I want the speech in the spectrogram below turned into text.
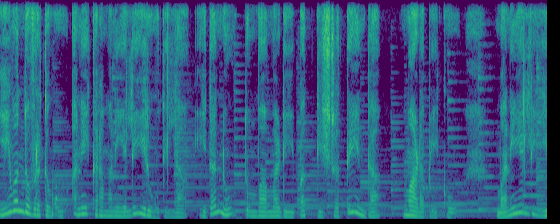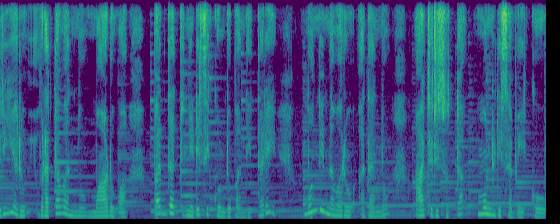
ಈ ಒಂದು ವ್ರತವು ಅನೇಕರ ಮನೆಯಲ್ಲಿ ಇರುವುದಿಲ್ಲ. ಇದನ್ನು ತುಂಬ ಮಡಿ ಭಕ್ತಿ ಶ್ರದ್ಧೆಯಿಂದ ಮಾಡಬೇಕು. ಮನೆಯಲ್ಲಿ ಹಿರಿಯರು ವ್ರತವನ್ನು ಮಾಡುವ ಪದ್ಧತಿ ನಡೆಸಿಕೊಂಡು ಬಂದಿದ್ದರೆ ಮುಂದಿನವರು ಅದನ್ನು ಆಚರಿಸುತ್ತಾ ಮುನ್ನಡೆಸಬೇಕು.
